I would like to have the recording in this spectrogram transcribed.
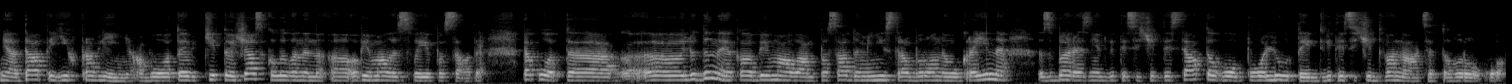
е, дати їх правління або той, той час, коли вони е, обіймали свої посади. Так от, людина, яка обіймала посаду міністра оборони України з березня 2010 по лютий 2012 року,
